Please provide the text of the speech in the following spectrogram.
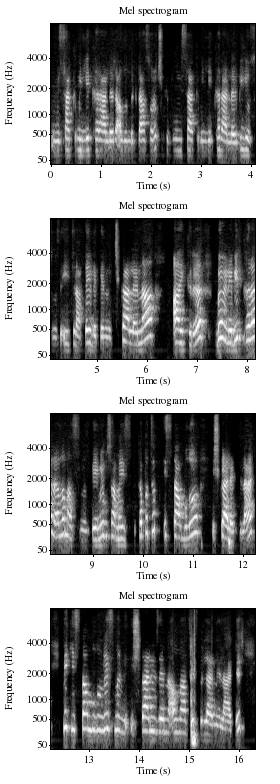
misak milli kararları alındıktan sonra çünkü bu misak milli kararları biliyorsunuz itilaf devletlerinin çıkarlarına aykırı böyle bir karar alamazsınız diye Mebusan Meclisi'ni kapatıp İstanbul'u işgal ettiler. Peki İstanbul'un resmen işgali üzerine alınan tedbirler nelerdir?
